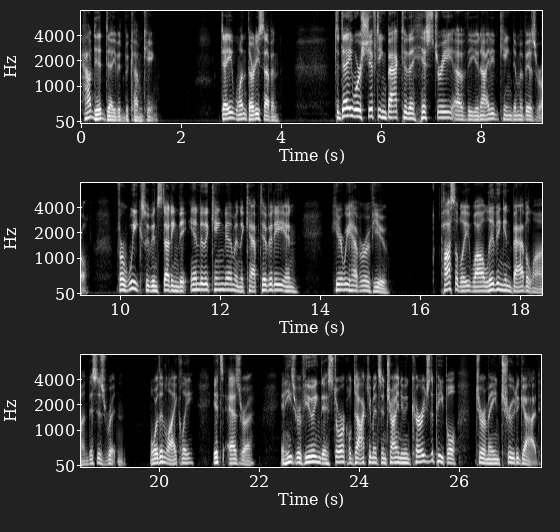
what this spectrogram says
How did David become king? Day 137. Today we're shifting back to the history of the United Kingdom of Israel. For weeks we've been studying the end of the kingdom and the captivity, and here we have a review. Possibly while living in Babylon, this is written. More than likely, it's Ezra, and he's reviewing the historical documents and trying to encourage the people to remain true to God.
